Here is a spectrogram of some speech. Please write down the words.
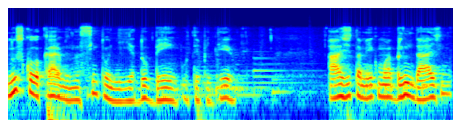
nos colocarmos na sintonia do bem o tempo inteiro age também como uma blindagem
